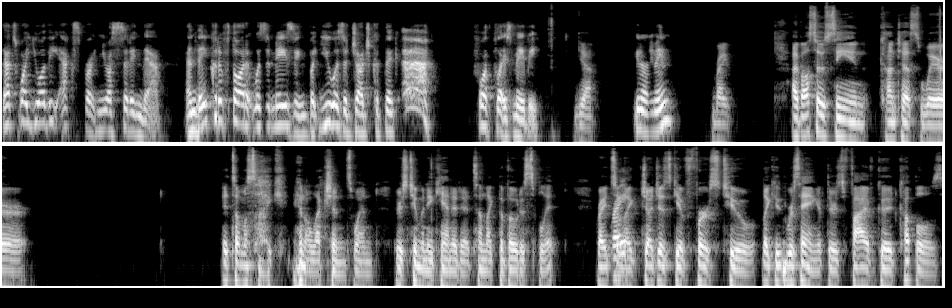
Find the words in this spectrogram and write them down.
That's why you're the expert and you're sitting there. And they could have thought it was amazing, but you as a judge could think, ah, fourth place maybe. Yeah, You know what I mean? right. I've also seen contests where it's almost like in elections when there's too many candidates and like the vote is split. Right. So like judges give first to, like we're saying, if there's five good couples,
